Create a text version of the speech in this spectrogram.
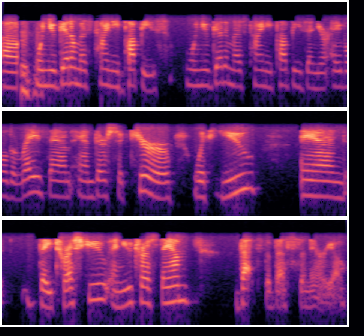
Um, mm-hmm. When you get them as tiny puppies, when you get them as tiny puppies and you're able to raise them and they're secure with you and they trust you and you trust them, that's the best scenario.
